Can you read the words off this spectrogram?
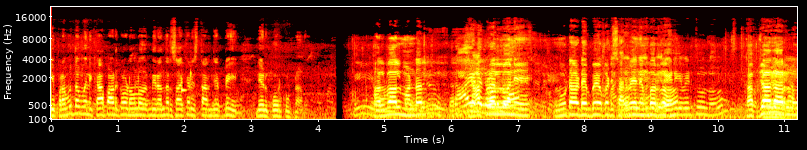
ఈ ప్రభుత్వాన్ని కాపాడుకోవడంలో మీరందరూ సహకరిస్తారని చెప్పి నేను కోరుకుంటున్నాను. అల్వాల్ మండల్ యాప్రాల్లోని నూట డెబ్బై ఒకటి సర్వే నెంబర్లో కబ్జాదారులు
